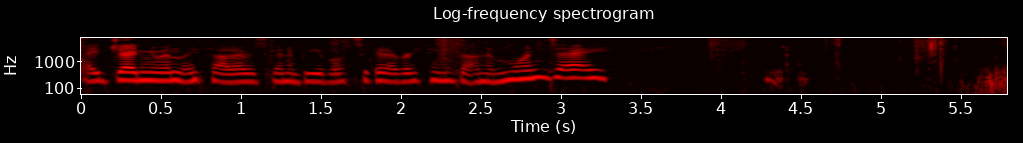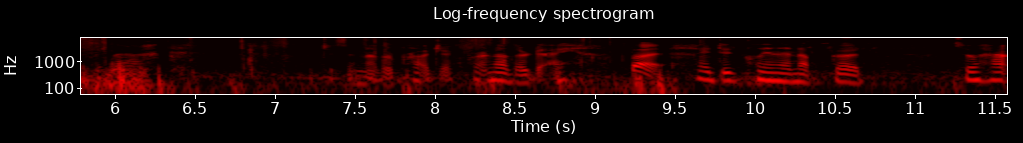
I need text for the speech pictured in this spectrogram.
I genuinely thought I was going to be able to get everything done in one day. No. Back, is another project for another day. But I did clean it up good. So ha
